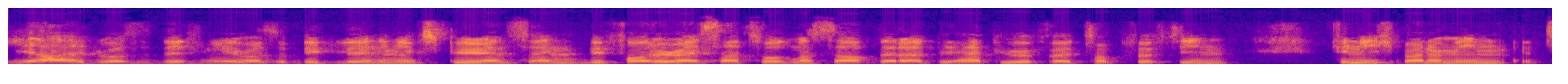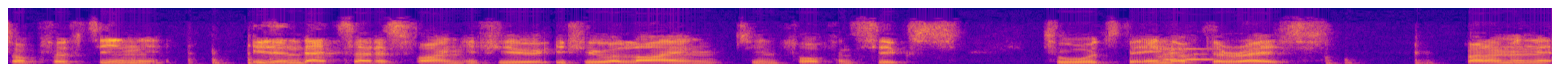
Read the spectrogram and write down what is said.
Yeah, it was definitely was a big learning experience. And before the race, I told myself that I'd be happy with a top 15 finish. But I mean, top 15 isn't that satisfying if you if you are lying between fourth and sixth towards the end of the race. But I mean,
